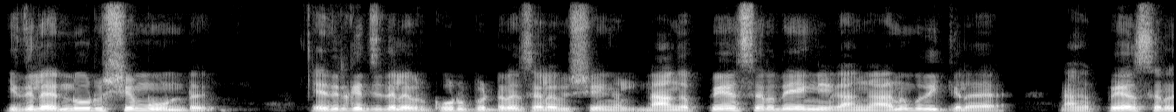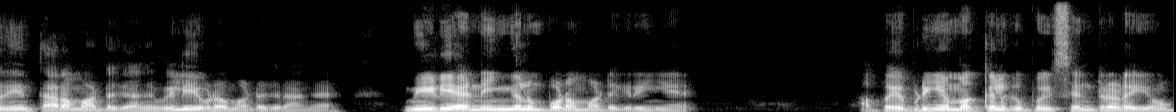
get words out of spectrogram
இதில் இன்னொரு விஷயமும் உண்டு. எதிர்க்கட்சி தலைவர் குறிப்பிட்ட சில விஷயங்கள். நாங்கள் பேசுகிறதே எங்களுக்கு அங்கே அனுமதிக்கலை. நாங்கள் பேசுகிறதையும் தரமாட்டேங்கிறாங்க. வெளியே விட மாட்டேங்கிறாங்க. மீடியா நீங்களும் போட மாட்டேங்கிறீங்க. அப்போ எப்படிங்க மக்களுக்கு போய் சென்றடையும்?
